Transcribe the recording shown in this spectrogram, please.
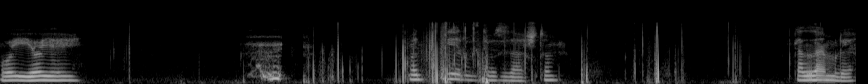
Oy oy oy. Ben diğer ultimizi de açtım. Gel lan buraya.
